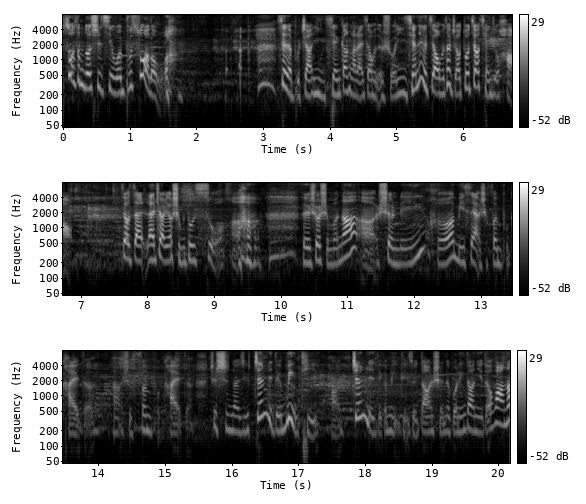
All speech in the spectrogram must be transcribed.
做这么多事情，我不做了我。现在不这样，以前刚刚来教会的时候，以前那个教会他只要多交钱就好，要在来这儿要什么都做啊。所以说什么呢？啊，圣灵和弥赛亚是分不开的啊，是分不开的。这是呢这个真理的命题啊，真理的一个命题。所以当神的国领导你的话呢，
